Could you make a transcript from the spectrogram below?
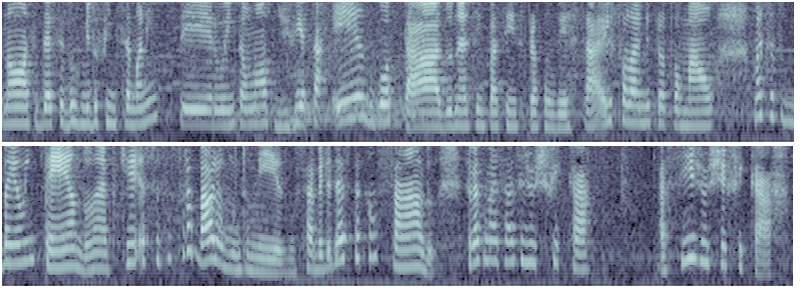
Nossa, deve ter dormido o fim de semana inteiro. Então, nossa, devia estar tá esgotado nessa impaciência para conversar. Ele foi lá e me tratou mal. Mas tá tudo bem, eu entendo, né? Porque as pessoas trabalham muito mesmo, sabe? Ele deve estar tá cansado. Você vai começar a se justificar. A se justificar.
